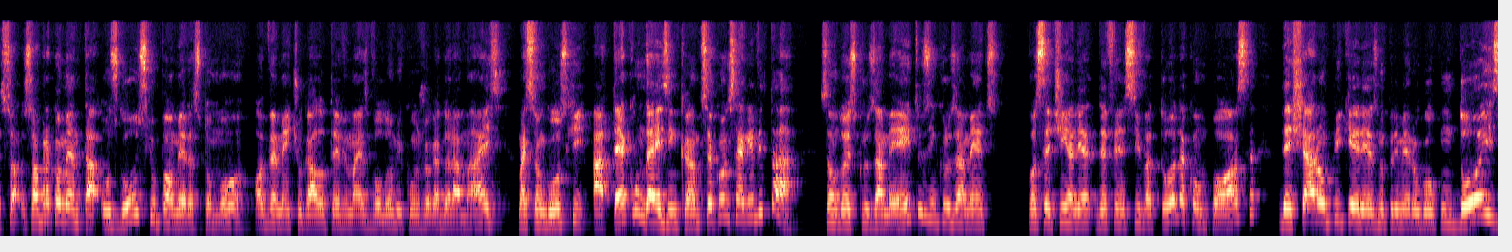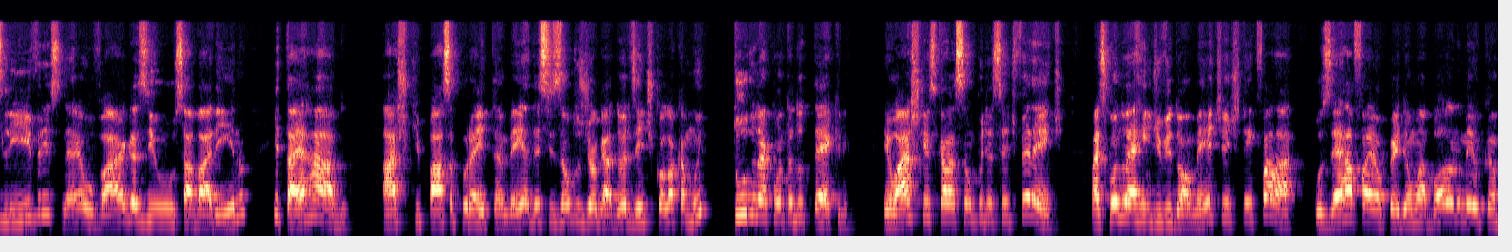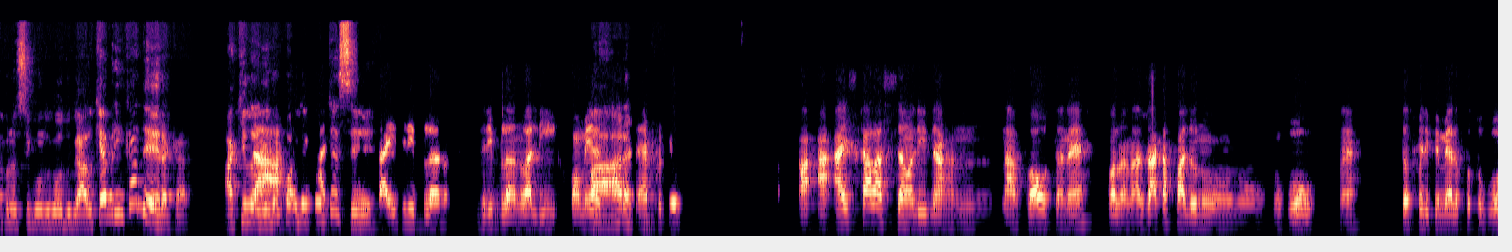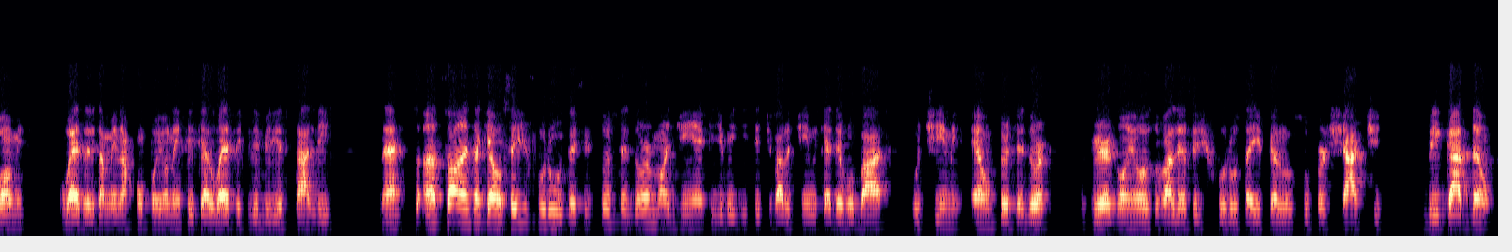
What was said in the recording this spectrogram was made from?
Só, só para comentar, os gols que o Palmeiras tomou, obviamente o Galo teve mais volume com um jogador a mais, mas são gols que até com 10 em campo você consegue evitar. São dois cruzamentos, em cruzamentos você tinha ali a defensiva toda composta, deixaram o Piquerez no primeiro gol com dois livres, né, o Vargas e o Savarino, e tá errado. Acho que passa por aí também a decisão dos jogadores, a gente coloca muito tudo na conta do técnico. Eu acho que a escalação podia ser diferente. Mas quando erra individualmente, a gente tem que falar. O Zé Rafael perdeu uma bola no meio-campo no segundo gol do Galo, que é brincadeira, cara. Aquilo tá, ali não pode acontecer. Tá aí driblando, driblando ali. Palmeiras, Para, né, porque a, a, a, escalação ali na, na volta, né? Falando, a Zaca falhou no, no, no gol, né? Tanto Felipe Melo quanto o Gomes. O Wesley também não acompanhou, nem sei se era o Wesley que deveria estar ali. Né? Só antes aqui é o Seiji Furuta, esse torcedor modinha que de vez de incentivar o time, quer derrubar o time, é um torcedor vergonhoso. Valeu, Seiji Furuta, aí pelo super chat. Brigadão.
